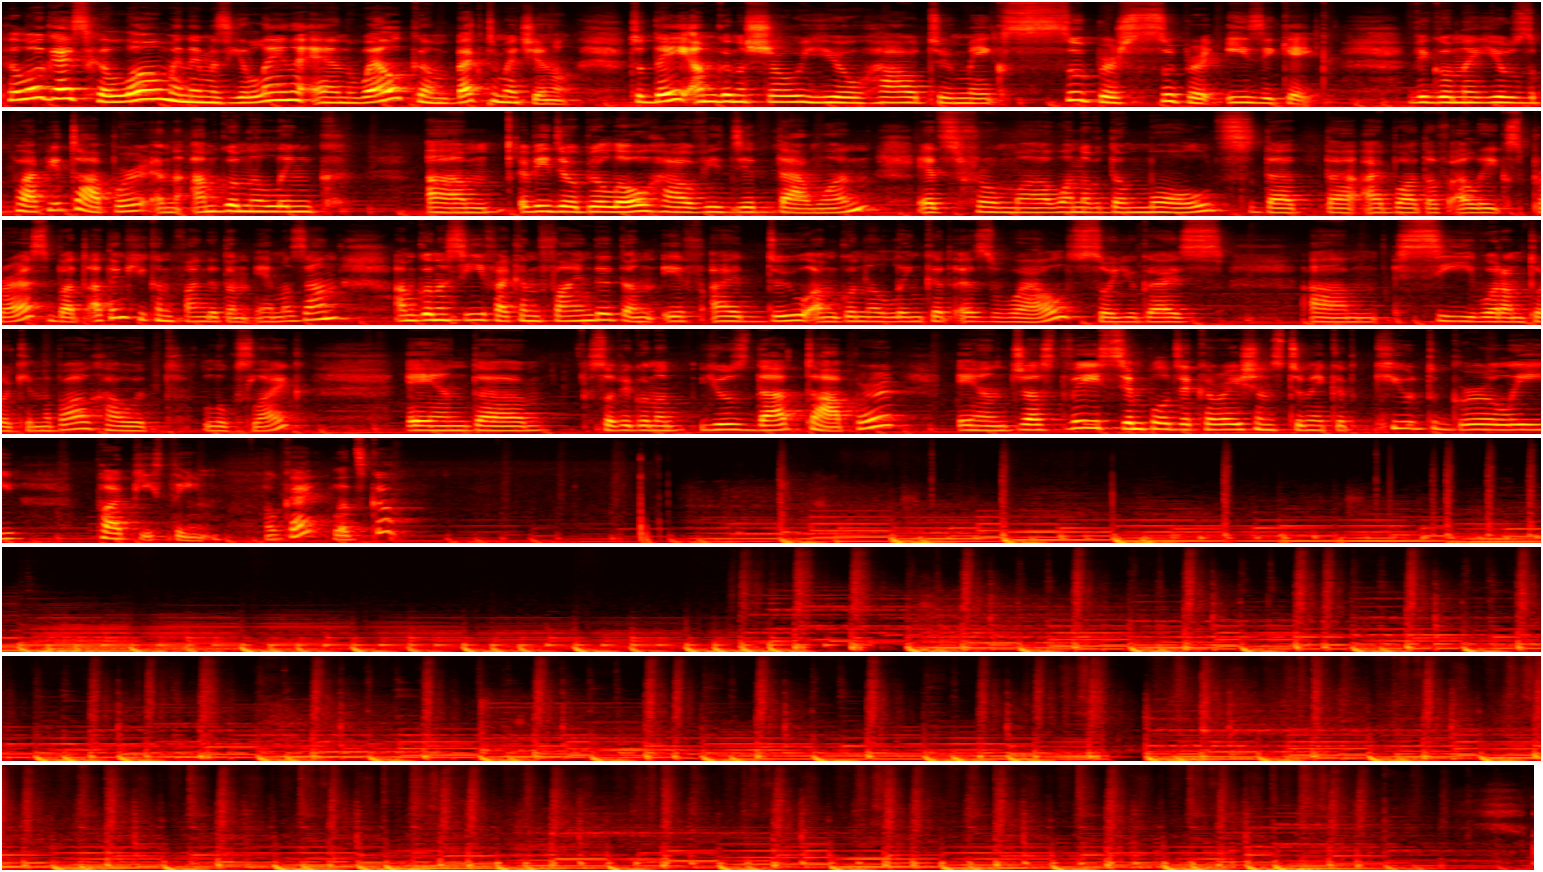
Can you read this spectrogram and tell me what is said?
Hello guys, hello, my name is Yelena and welcome back to my channel. Today I'm gonna show you how to make super super easy cake. We're gonna use a puppy topper and I'm gonna link um, a video below how we did that one. It's from uh, one of the molds that uh, I bought of AliExpress, but I think you can find it on Amazon. I'm gonna see if I can find it and if I do, I'm gonna link it as well so you guys um, see what I'm talking about, how it looks like. And um, so we're gonna use that topper and just very simple decorations to make it cute, girly, puppy theme. Okay, let's go.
